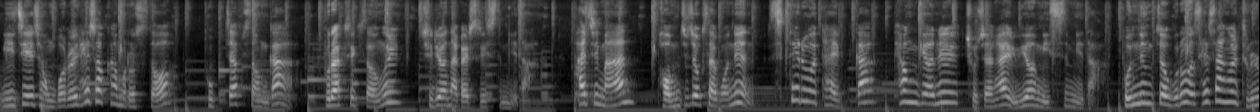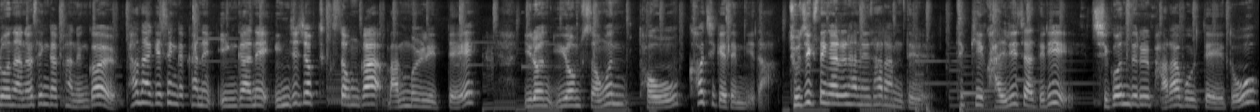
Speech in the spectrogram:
미지의 정보를 해석함으로써 복잡성과 불확실성을 줄여나갈 수 있습니다. 하지만 범주적 사고는 스테레오타입과 편견을 조장할 위험이 있습니다. 본능적으로 세상을 둘러나눠 생각하는 걸 편하게 생각하는 인간의 인지적 특성과 맞물릴 때 이런 위험성은 더욱 커지게 됩니다. 조직 생활을 하는 사람들, 특히 관리자들이 직원들을 바라볼 때에도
